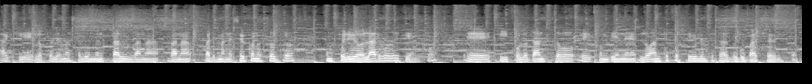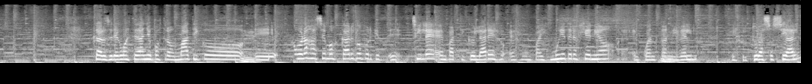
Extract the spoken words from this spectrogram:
a que los problemas de salud mental van a, van a permanecer con nosotros un periodo largo de tiempo eh, y por lo tanto eh, conviene lo antes posible empezar a preocuparse del tema. Claro, sería como este daño postraumático. Mm. ¿Cómo nos hacemos cargo? Porque Chile en particular es, un país muy heterogéneo en cuanto a mm. nivel de estructura social.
